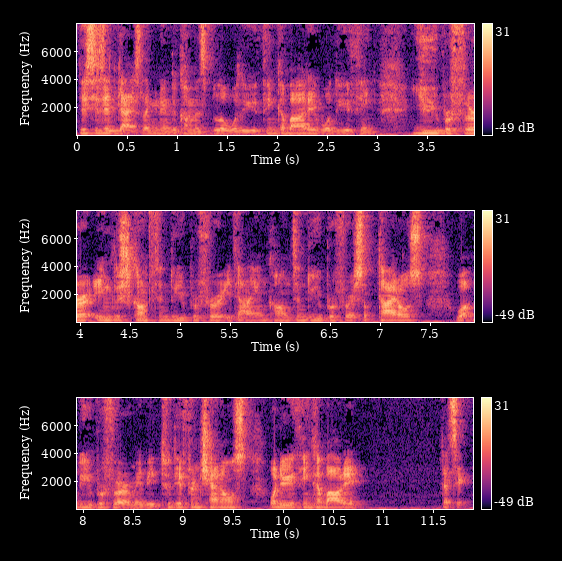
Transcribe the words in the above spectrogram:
this is it guys. Let me know in the comments below what do you think about it? What do you think? Do you prefer English content? Do you prefer Italian content? Do you prefer subtitles? What do you prefer? Maybe two different channels? What do you think about it? That's it.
